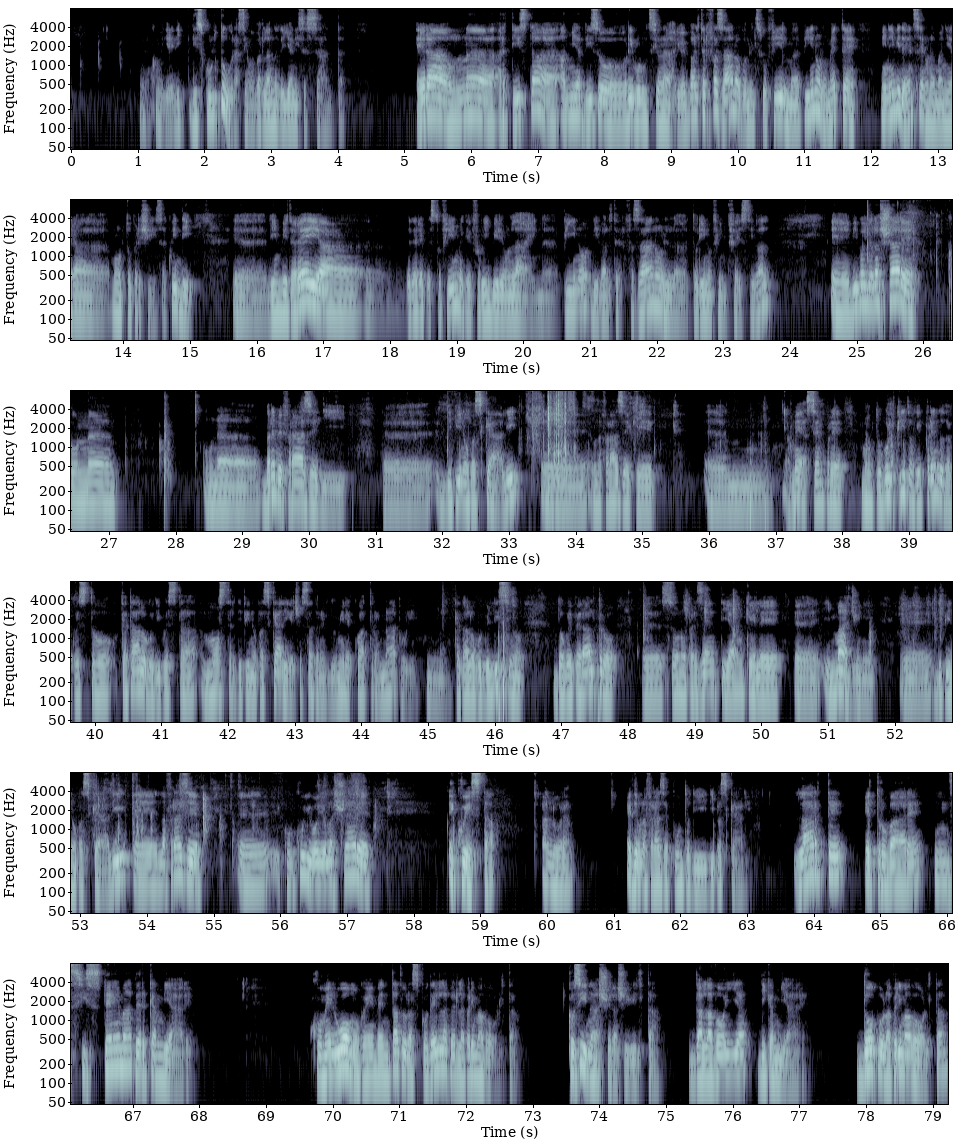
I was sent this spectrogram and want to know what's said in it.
eh, dire, di, di scultura, stiamo parlando degli anni 60 era un artista a mio avviso rivoluzionario e Walter Fasano con il suo film Pino lo mette in evidenza in una maniera molto precisa. Quindi eh, vi inviterei a eh, vedere questo film che è fruibile online, Pino di Walter Fasano, il Torino Film Festival. E vi voglio lasciare con eh, una breve frase di eh, di Pino Pascali, eh, una frase che ehm, a me ha sempre molto colpito, che prendo da questo catalogo di questa mostra di Pino Pascali che c'è stata nel 2004 a Napoli, un catalogo bellissimo dove peraltro eh, sono presenti anche le eh, immagini eh, di Pino Pascali e la frase con cui voglio lasciare è questa. Allora, ed è una frase appunto di, di Pascali. L'arte è trovare un sistema per cambiare, come l'uomo che ha inventato la scodella per la prima volta. Così nasce la civiltà, dalla voglia di cambiare. Dopo la prima volta,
